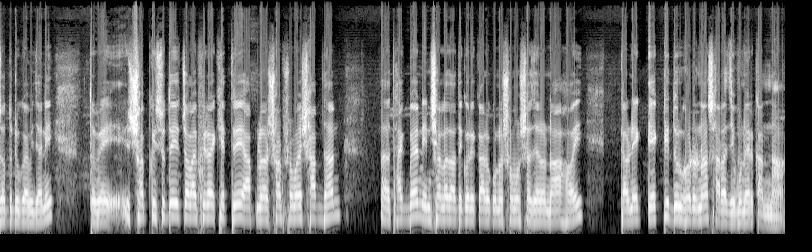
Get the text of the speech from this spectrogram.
যতটুকু আমি জানি। তবে সব কিছুতেই চলাফেরার ক্ষেত্রে আপনারা সব সময় সাবধান। থাকবেন। ইনশাল্লাহ তাতে করে কারও কোনো সমস্যা যেন না হয়। কারণ এক- একটি দুর্ঘটনা সারা জীবনের কান্না।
